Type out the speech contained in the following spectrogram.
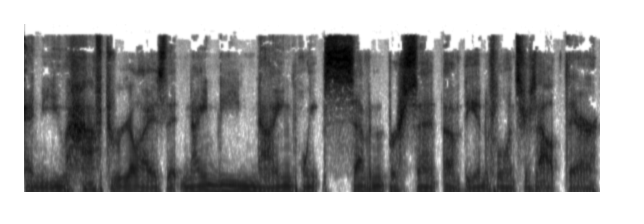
And you have to realize that 99.7% of the influencers out there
